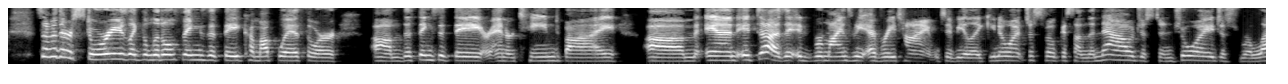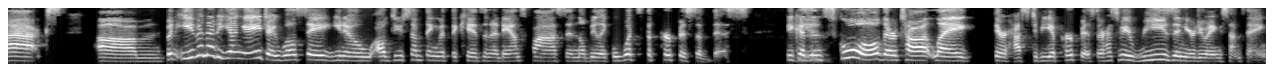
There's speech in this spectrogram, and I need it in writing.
some of their stories like the little things that they come up with or um, the things that they are entertained by. Um, and it does, it, it reminds me every time to be like, you know what, just focus on the now, just enjoy, just relax. Um, but even at a young age, I will say, you know, I'll do something with the kids in a dance class and they'll be like, well, what's the purpose of this? Because yeah. in school, they're taught like, there has to be a purpose. There has to be a reason you're doing something.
